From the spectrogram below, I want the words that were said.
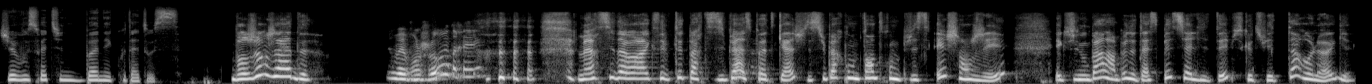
Je vous souhaite une bonne écoute à tous. Bonjour Jade bonjour Audrey. Merci d'avoir accepté de participer à ce podcast. Je suis super contente qu'on puisse échanger et que tu nous parles un peu de ta spécialité puisque tu es tarologue.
